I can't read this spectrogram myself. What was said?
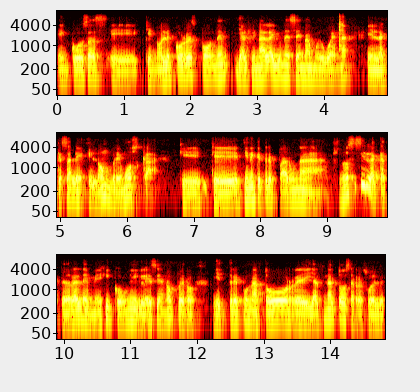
en cosas eh, que no le corresponden, y al final hay una escena muy buena en la que sale el hombre mosca, que, tiene que trepar una, pues no sé si la Catedral de México, una iglesia, ¿no? Pero y trepa una torre y al final todo se resuelve.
